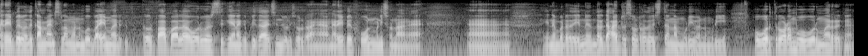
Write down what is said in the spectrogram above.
நிறைய பேர் வந்து கமெண்ட்ஸ்லாம் பண்ணும்போது பயமாக இருக்குது. ஒரு பாப்பாவில் ஒரு வருஷத்துக்கு எனக்கு இப்படி தான் ஆச்சுன்னு சொல்லி சொல்கிறாங்க நிறைய பேர் ஃபோன் பண்ணி சொன்னாங்க. என்ன பண்ணுறது என்ன இருந்தாலும் டாக்டர் சொல்கிறத வச்சு தான் நம்ம முடிவு பண்ண முடியும். ஒவ்வொருத்தர் உடம்பு ஒவ்வொரு மாதிரி இருக்கும்.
